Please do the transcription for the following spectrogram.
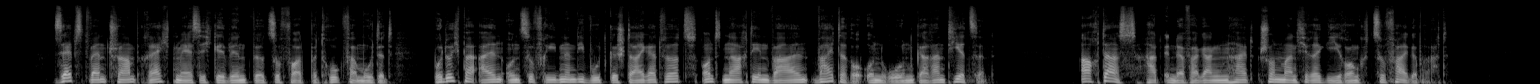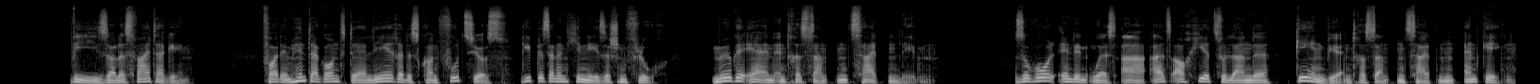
Selbst wenn Trump rechtmäßig gewinnt, wird sofort Betrug vermutet, wodurch bei allen Unzufriedenen die Wut gesteigert wird und nach den Wahlen weitere Unruhen garantiert sind. Auch das hat in der Vergangenheit schon manche Regierung zu Fall gebracht. Wie soll es weitergehen? Vor dem Hintergrund der Lehre des Konfuzius gibt es einen chinesischen Fluch. Möge er in interessanten Zeiten leben. Sowohl in den USA als auch hierzulande gehen wir interessanten Zeiten entgegen.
